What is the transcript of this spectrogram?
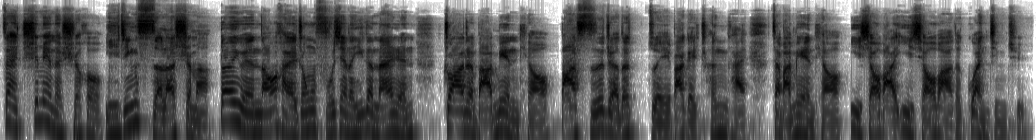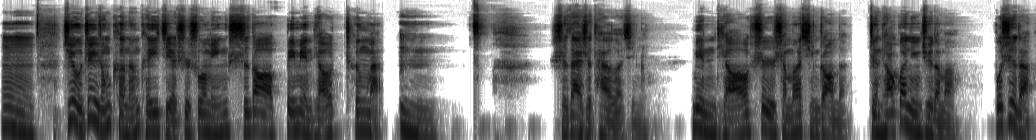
在吃面的时候已经死了，是吗？端远脑海中浮现了一个男人抓着把面条，把死者的嘴巴给撑开，再把面条一小把一小把的灌进去。嗯，只有这种可能可以解释说明食道被面条撑满。嗯，实在是太恶心了。面条是什么形状的？整条灌进去的吗？不是的，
